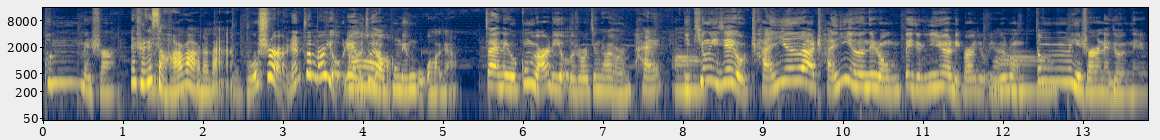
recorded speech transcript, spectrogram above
砰那声儿。那是给小孩玩的吧？不不是，人专门有这个，哦就叫空灵鼓，好像在那个公园里，有的时候经常有人拍。哦你听一些有禅音啊、禅意的那种背景音乐里边，有有一种哦噔一声，那就那个。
